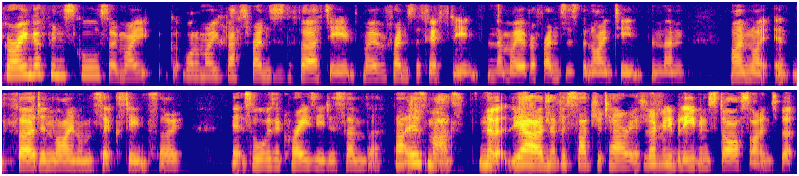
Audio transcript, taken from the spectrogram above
growing up in school, so my one of my best friends is the 13th, my other friend's the 15th, and then my other friends is the 19th, and then I'm like in, third in line on the 16th. So it's always a crazy December. That is mad. No, yeah, I never Sagittarius. I don't really believe in star signs, but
